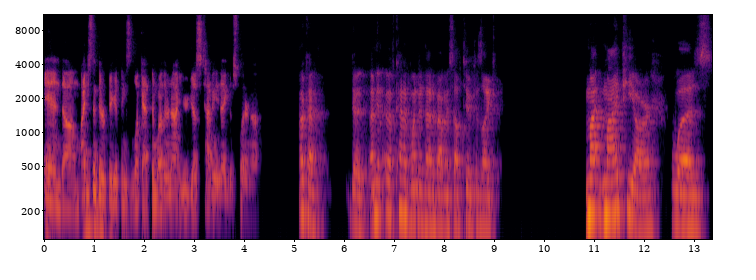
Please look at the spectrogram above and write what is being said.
And um, I just think there are bigger things to look at than whether or not you're just having a negative split or not. Okay, good. I mean, I've kind of wondered that about myself too, because like my my PR was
